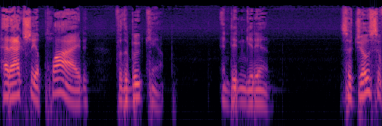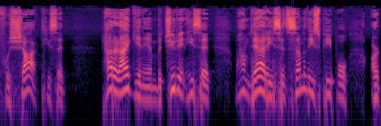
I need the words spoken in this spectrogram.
had actually applied for the boot camp and didn't get in. So Joseph was shocked. He said, how did I get in? But you didn't. He said, Mom, Dad, he said, some of these people are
